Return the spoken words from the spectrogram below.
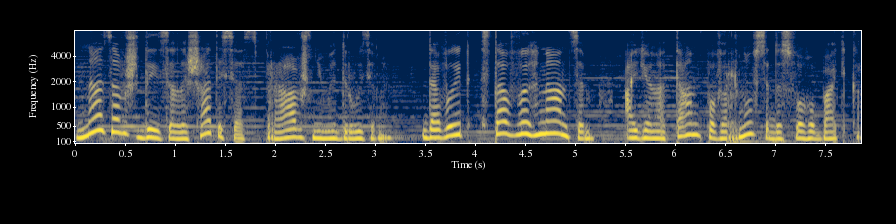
назавжди залишатися справжніми друзями. Давид став вигнанцем, а Йонатан повернувся до свого батька.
